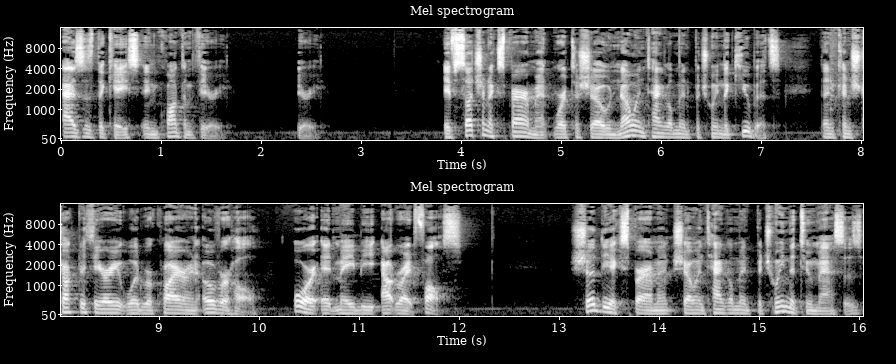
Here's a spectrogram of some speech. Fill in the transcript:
as is the case in quantum theory. theory. If such an experiment were to show no entanglement between the qubits, then constructor theory would require an overhaul, or it may be outright false. Should the experiment show entanglement between the two masses,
